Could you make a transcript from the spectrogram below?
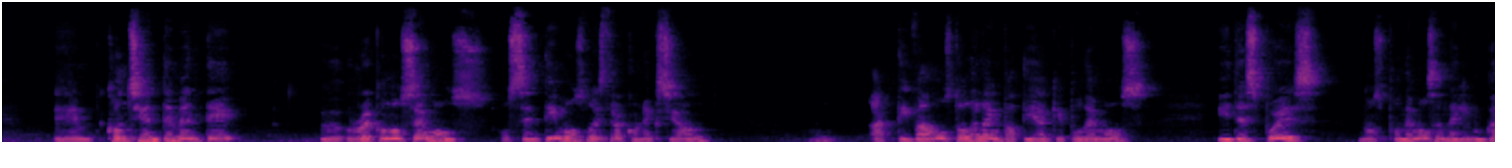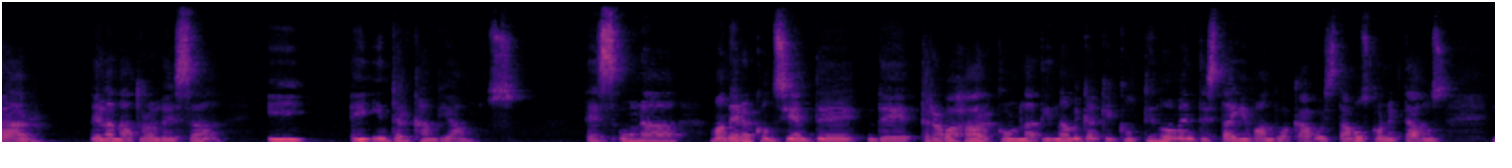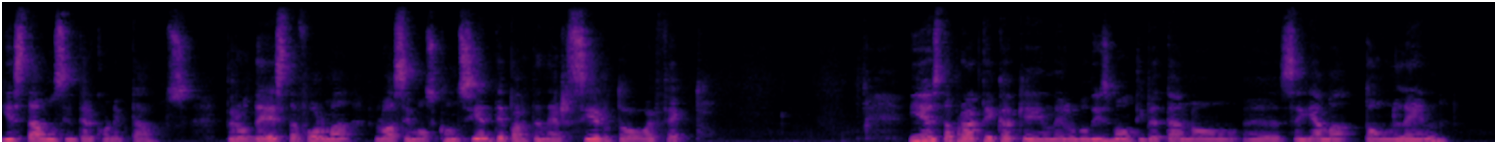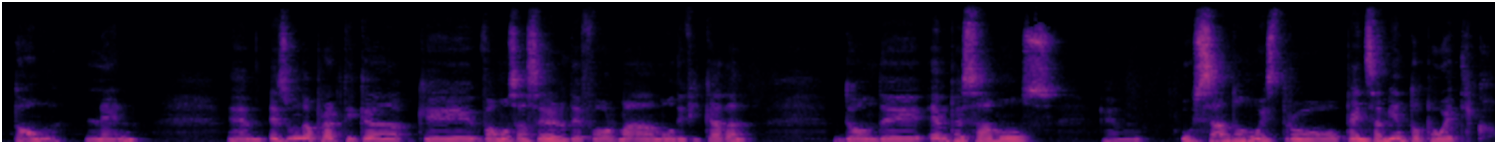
Em, conscientemente eh, reconocemos sentimos nuestra conexión, activamos toda la empatía que podemos y después nos ponemos en el lugar de la naturaleza y, e intercambiamos. Es una manera consciente de trabajar con la dinámica que continuamente está llevando a cabo. Estamos conectados y estamos interconectados. Pero de esta forma lo hacemos consciente para tener cierto efecto. Y esta práctica que en el budismo tibetano eh, se llama Tonglen, Tonglen, Em, es una práctica que vamos a hacer de forma modificada, donde empezamos em, usando nuestro pensamiento poético,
